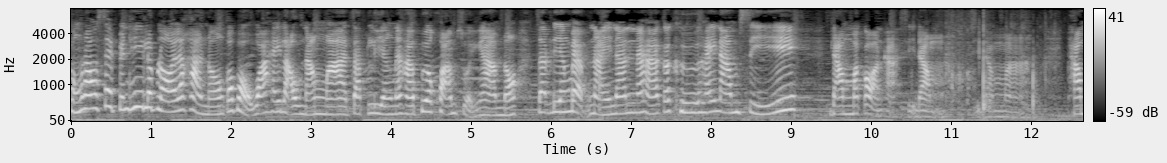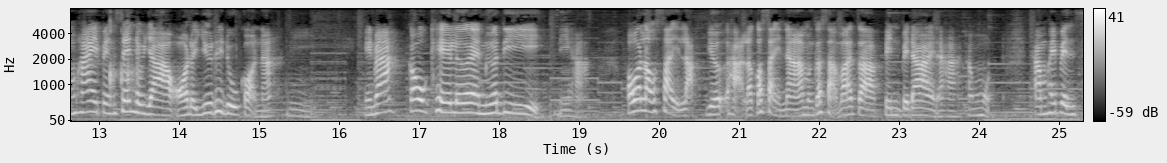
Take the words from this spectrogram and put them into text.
ของเราเสร็จเป็นที่เรียบร้อยแล้วค่ะ น้องก็บอกว่าให้เรานำมาจัดเรียงนะคะ เพื่อความสวยงามเนาะจัดเรียงแบบไหนนั้นนะคะ ก็คือให้นำสีดำมาก่อนค่ะ สีดำสีดำมาทำให้เป็นเส้นยาวๆอ๋อเดี๋ยวยืดให้ดูก่อนนะนี่เห็นไหมก็โอเคเลยเนื้อดีนี่ค่ะ เพราะว่าเราใส่หลักเยอะค่ะ แล้วก็ใส่น้ำมันก็สามารถจะเป็นไปได้นะคะ ทั้งหมดทำให้เป็นเ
